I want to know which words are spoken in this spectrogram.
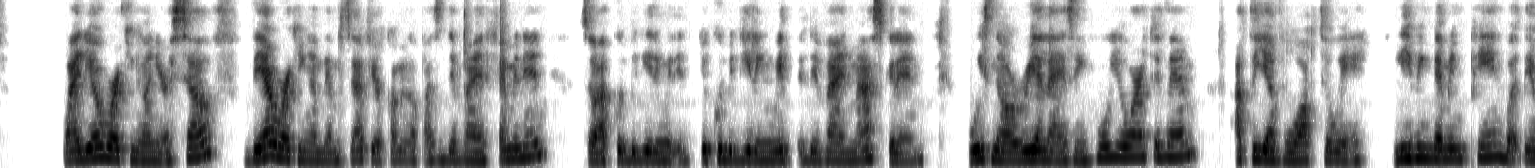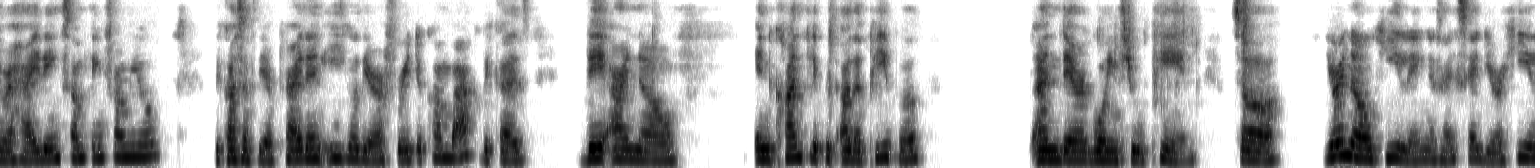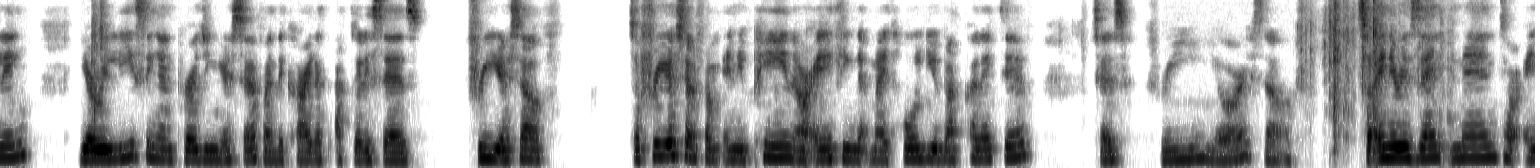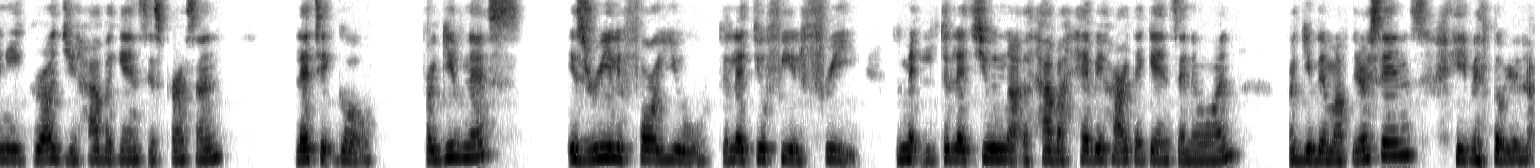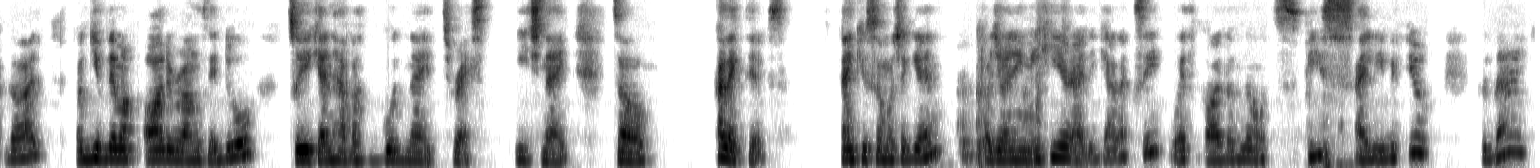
While you're working on yourself, they are working on themselves. You're coming up as divine feminine. So I could be dealing with it. You could be dealing with the divine masculine who is now realizing who you are to them after you have walked away leaving them in pain, but they were hiding something from you because of their pride and ego. They're afraid to come back because they are now in conflict with other people and they're going through pain. So you're now healing. As I said, you're healing. You're releasing and purging yourself. And the card that actually says, free yourself. So free yourself from any pain or anything that might hold you back, collective. It says, free yourself. So, any resentment or any grudge you have against this person, let it go. Forgiveness is really for you to let you feel free, to, let you not have a heavy heart against anyone. Forgive them of their sins, even though you're not God. Forgive them of all the wrongs they do so you can have a good night's rest each night. So, collectives, Thank you so much again for joining me here at the Galaxy with God Love Notes. Peace. I leave with you. Goodbye.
